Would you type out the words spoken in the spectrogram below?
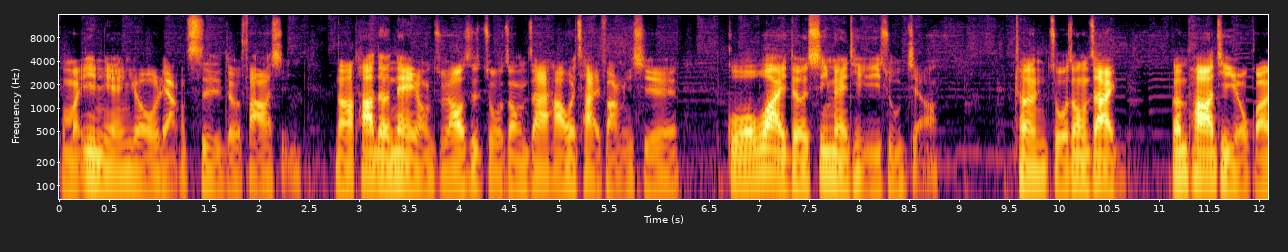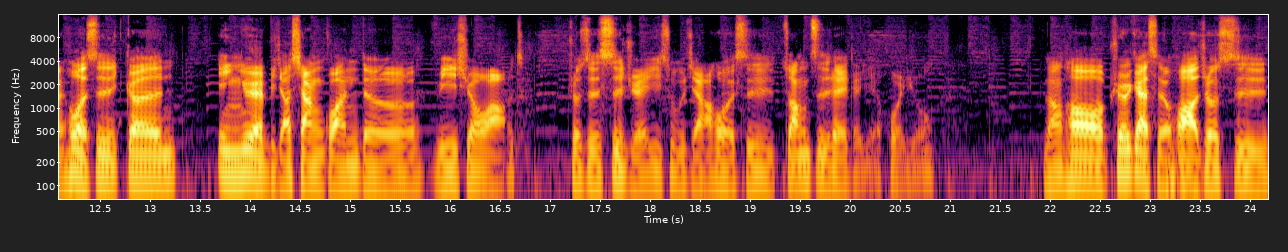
我们一年有两次的发行。那它的内容主要是着重在，它会采访一些国外的新媒体艺术家，可能着重在。跟 party 有关，或者是跟音乐比较相关的 visual art，就是视觉艺术家，或者是装置类的也会有。然后 Pure Guest 的话，就是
